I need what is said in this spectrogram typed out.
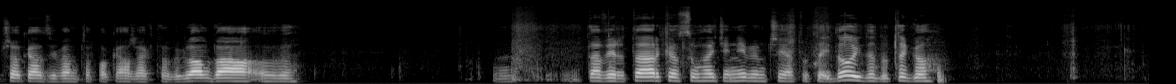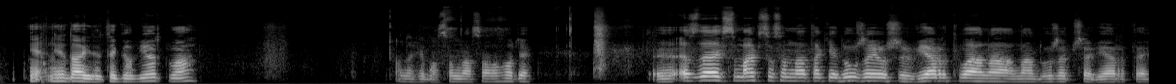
Przy okazji Wam to pokażę, jak to wygląda ta wiertarka, słuchajcie, nie wiem czy ja tutaj dojdę do tego Nie, nie dojdę tego wiertła. One chyba są na samochodzie. Y, SDX Max to są na takie duże już wiertła, na, na duże przewierty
